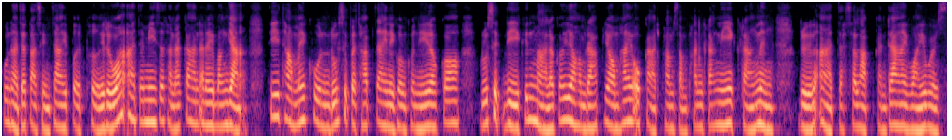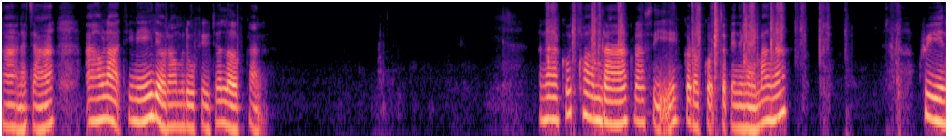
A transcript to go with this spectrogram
คุณอาจจะตัดสินใจเปิดเผย หรือว่าอาจจะมีสถานการณ์อะไรบางอย่าง ที่ทำให้คุณรู้สึกประทับใจในคนคนนี้ แล้วก็รู้สึกดีขึ้นมา แล้วก็ยอมรับยอมให้โอกาสความสัมพันธ์ครั้งนี้อีกครั้งหนึ่ง หรืออาจจะสลับกันได้ไว้เวอร์ซ่านะจ๊ะ เอาล่ะ ทีนี้เดี๋ยวเรามาดู Future Love กัน อนาคตความรักราศีกรกฎจะเป็นยังไงบ้างนะ Queen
